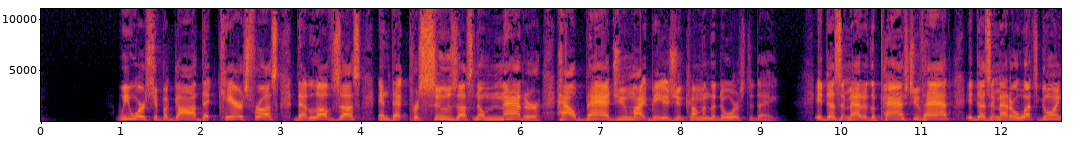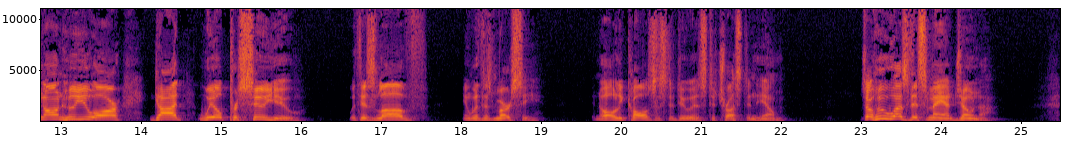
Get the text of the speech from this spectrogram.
We worship a God that cares for us, that loves us, and that pursues us no matter how bad you might be as you come in the doors today. It doesn't matter the past you've had, it doesn't matter what's going on, who you are. God will pursue you with His love and with His mercy. And all He calls us to do is to trust in Him. So, who was this man, Jonah?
